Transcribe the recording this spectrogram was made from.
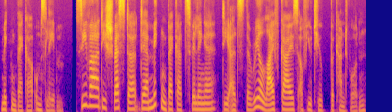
Mickenbecker ums Leben. Sie war die Schwester der Mickenbecker-Zwillinge, die als The Real Life Guys auf YouTube bekannt wurden.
